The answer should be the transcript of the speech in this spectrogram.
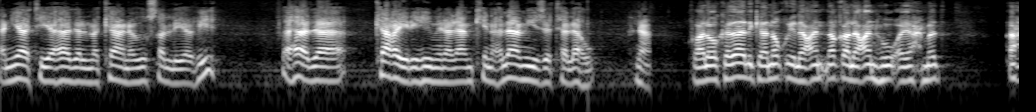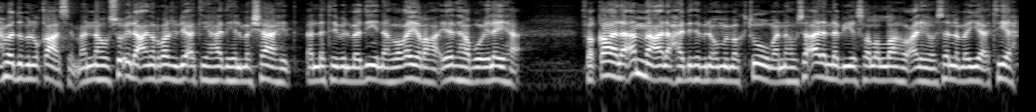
أن يأتي هذا المكان ويصلي فيه فهذا كغيره من الأمكنة لا ميزة له. نعم. قال وكذلك نقل عن نقل عنه أي أحمد أحمد بن القاسم أنه سئل عن الرجل يأتي هذه المشاهد التي بالمدينة وغيرها يذهب إليها فقال أما على حديث ابن أم مكتوم أنه سأل النبي صلى الله عليه وسلم أن يأتيه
